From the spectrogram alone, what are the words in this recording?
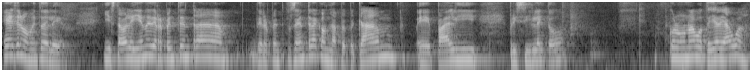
Es el momento de leer. Y estaba leyendo y de repente entra, de repente pues entra con la PPCam, eh, Pali, Priscila y todo con una botella de agua.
